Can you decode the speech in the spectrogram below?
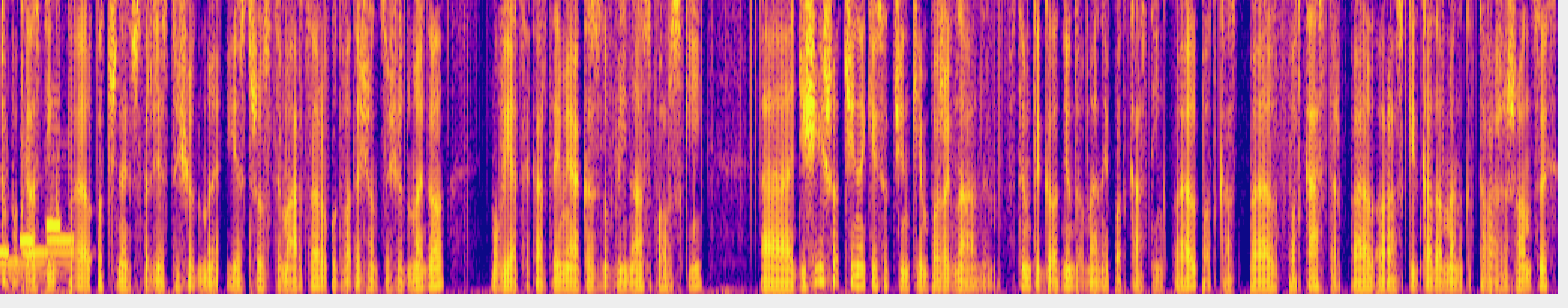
To podcasting.pl, odcinek 47. Jest 6 marca roku 2007. Mówi Jacek Artymiak z Lublina, z Polski. E, dzisiejszy odcinek jest odcinkiem pożegnalnym. W tym tygodniu domeny podcasting.pl, podcast.pl, podcaster.pl oraz kilka domen towarzyszących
